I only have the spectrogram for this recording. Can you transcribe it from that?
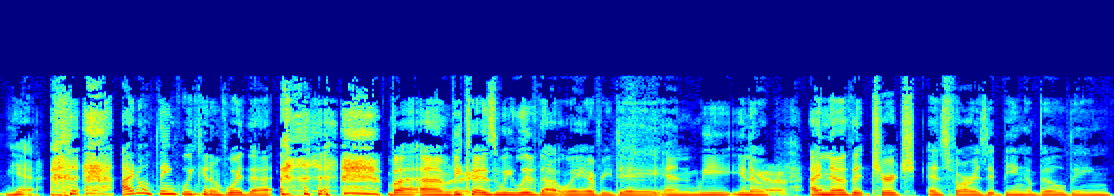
Yeah, I don't think we can avoid that, but um, because we live that way every day, and we, you know, Yeah. I know that church, as far as it being a building,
